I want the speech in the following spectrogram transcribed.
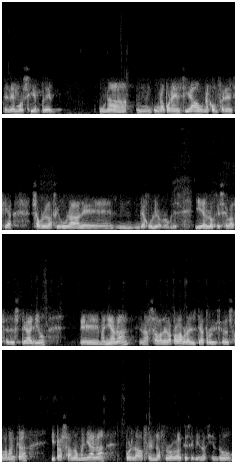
tenemos siempre una, una ponencia, una conferencia sobre la figura de, de Julio Robles. Y es lo que se va a hacer este año, eh, mañana, en la Sala de la Palabra del Teatro Liceo de Salamanca, y pasado mañana pues la ofrenda floral que se viene haciendo,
